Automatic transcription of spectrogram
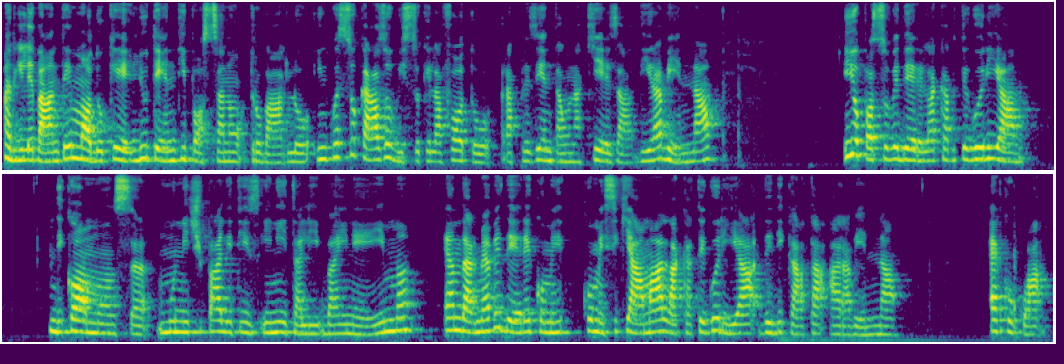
rilevante in modo che gli utenti possano trovarlo. In questo caso, visto che la foto rappresenta una chiesa di Ravenna, io posso vedere la categoria di Commons Municipalities in Italy by Name e andarmi a vedere come, come si chiama la categoria dedicata a Ravenna. Ecco qua,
